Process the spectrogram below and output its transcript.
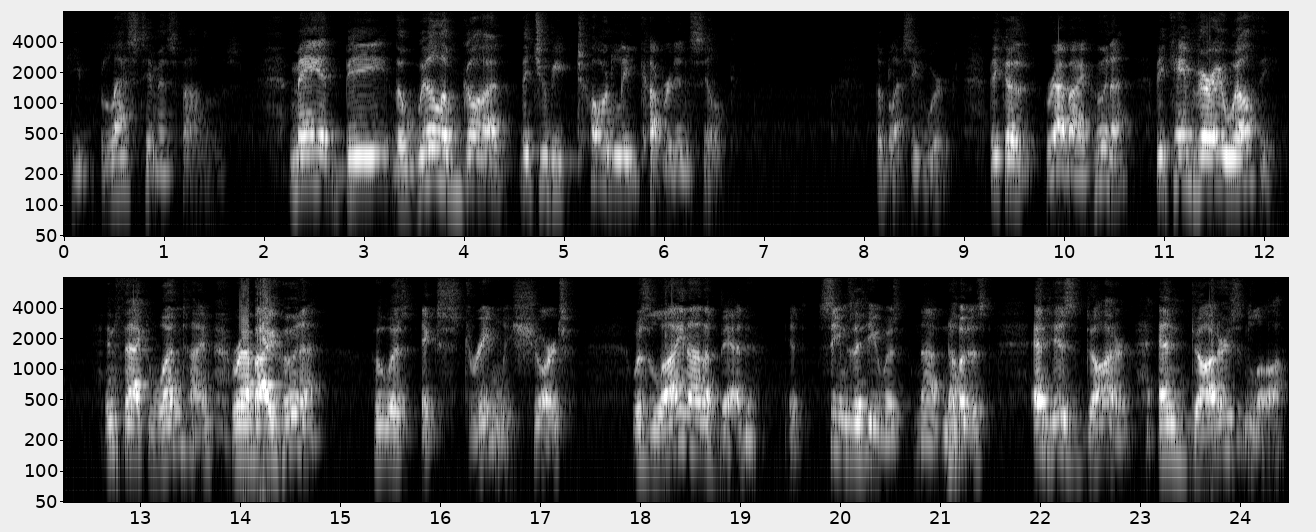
he blessed him as follows May it be the will of God that you be totally covered in silk. The blessing worked because Rabbi Huna became very wealthy. In fact, one time, Rabbi Huna, who was extremely short, was lying on a bed. It seems that he was not noticed, and his daughter and daughters in law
